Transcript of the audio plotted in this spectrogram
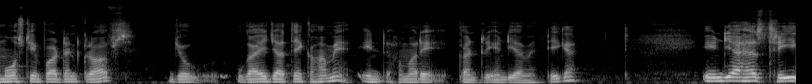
मोस्ट इंपॉर्टेंट क्रॉप्स जो उगाए जाते हैं कहाँ में? इन हमारे कंट्री इंडिया में, ठीक है? India has three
